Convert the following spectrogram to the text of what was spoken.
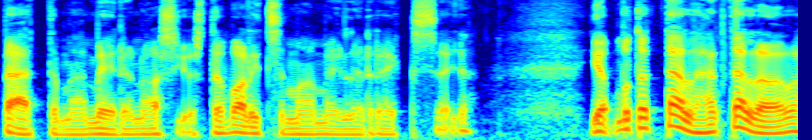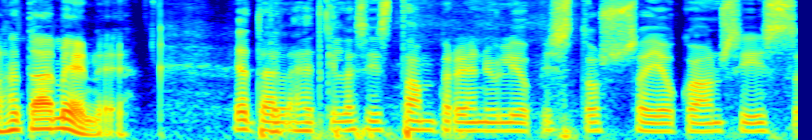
päättämään meidän asioista, valitsemaan meille reksejä. Ja, mutta tällä, tällä lailla tämä menee. Ja tällä hetkellä siis Tampereen yliopistossa, joka on siis,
